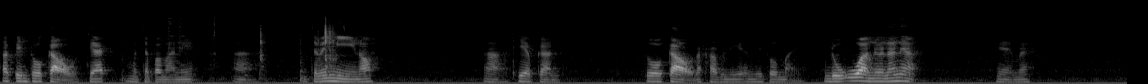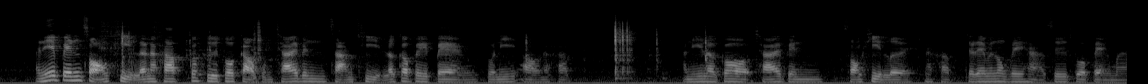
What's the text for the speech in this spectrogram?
ถ้าเป็นตัวเก่าแจ็คมันจะประมาณนี้ อ่า มันจะไม่มีเนาะ อ่า เทียบกัน ตัวเก่านะครับอันนี้ อันนี้ตัวใหม่ ดูอ้วนด้วยนะเนี่ย เนี่ยเห็นไหมอันนี้เป็น 2 ขีดแล้วนะครับ ก็คือตัวเก่าผมใช้เป็น 3 ขีดแล้วก็ไปแปลงตัวนี้เอานะครับ อันนี้เราก็ใช้เป็น 2 ขีดเลยนะครับ จะได้ไม่ต้องไปหาซื้อตัวแปลงมา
